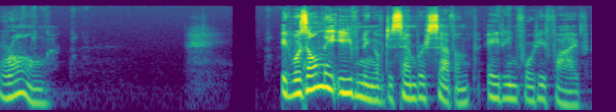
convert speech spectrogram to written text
wrong. It was on the evening of December 7th, 1845,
